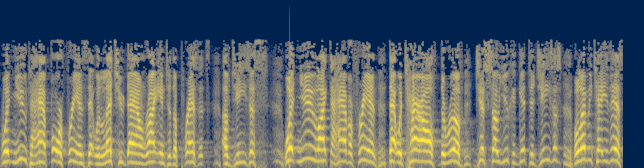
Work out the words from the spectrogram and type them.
wouldn't you to have four friends that would let you down right into the presence of Jesus? Wouldn't you like to have a friend that would tear off the roof just so you could get to Jesus? Well, let me tell you this.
